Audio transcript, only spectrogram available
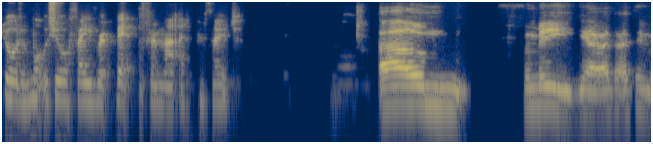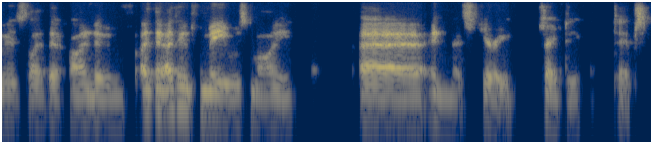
Jordan? What was your favourite bit from that episode? Um, for me, yeah, I, I think it was like the kind of. I think I think for me was my uh internet security safety tips.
